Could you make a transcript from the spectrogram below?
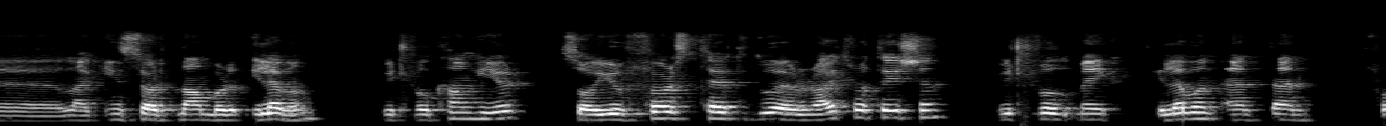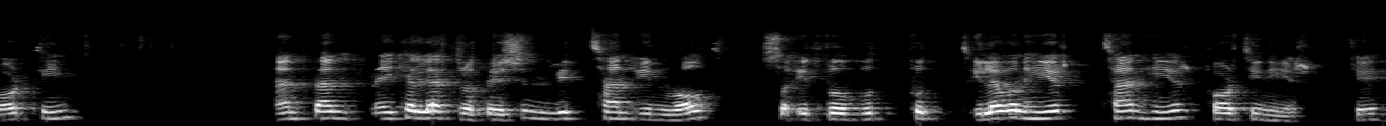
Uh, like insert number 11, which will come here. So you first have to do a right rotation, which will make 11 and then 14. And then make a left rotation with 10 involved. So it will put, put 11 here, 10 here, 14 here. Okay.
